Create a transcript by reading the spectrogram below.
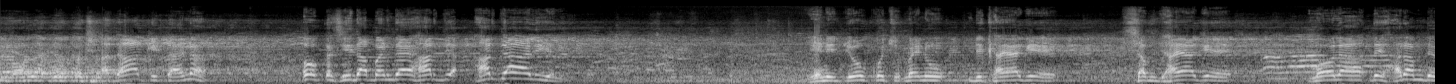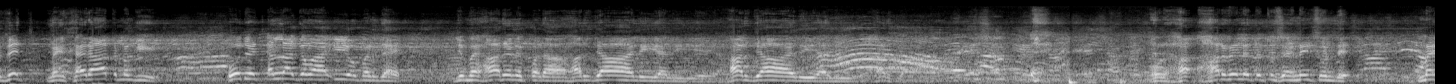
مولا جو کچھ ادا کیتا ہے نا وہ قصیدہ بن ہے ہر جا ہر جا علی علی۔ یعنی جو کچھ میں نو دکھایا گئے سمجھایا گئے مولا دے حرم دے وچ میں خیرات منگی وہ دے اللہ گواہ ایو بن جائے جو میں ہر لے پڑھا، ہر جا علی علی ہر جا علی علی ہر جا ہر ویلے تو تسے نہیں سن دے میں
